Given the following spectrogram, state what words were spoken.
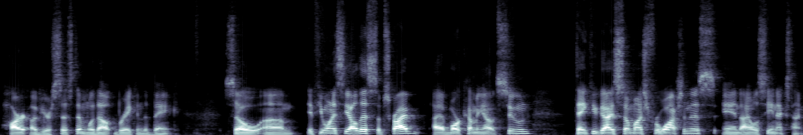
heart of your system without breaking the bank. So um, if you want to see all this, subscribe. I have more coming out soon. Thank you guys so much for watching this, and I will see you next time.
